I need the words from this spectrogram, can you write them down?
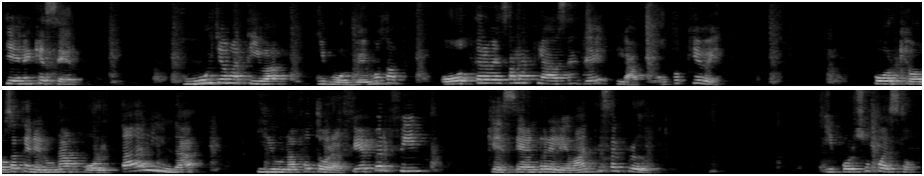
tiene que ser muy llamativa y volvemos a, otra vez a la clase de la foto que vende. Porque vamos a tener una portada linda y una fotografía de perfil que sean relevantes al producto. Y por supuesto,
